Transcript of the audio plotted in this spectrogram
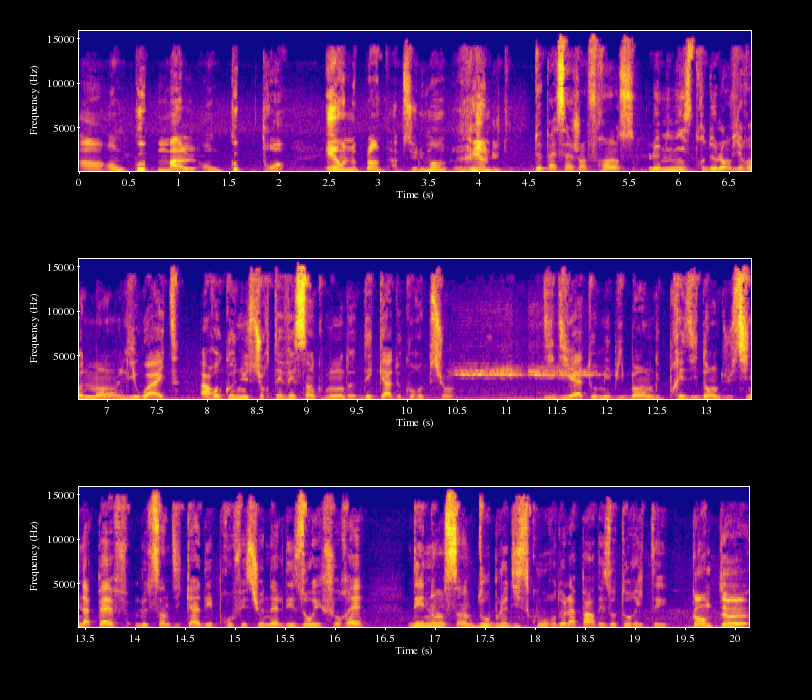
en on coupe mal, on coupe trop et on ne plante absolument rien du tout. De passage en France, le ministre de l'Environnement, Lee White, a reconnu sur TV5 Monde des cas de corruption. Didier Atomé Bibang, président du SINAPEF, le syndicat des professionnels des eaux et forêts, dénonce un double discours de la part des autorités. Quand euh,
